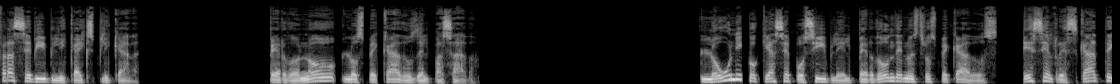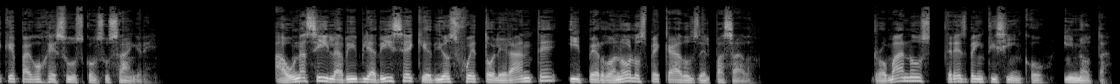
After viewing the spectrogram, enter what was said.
Frase bíblica explicada. Perdonó los pecados del pasado. Lo único que hace posible el perdón de nuestros pecados es el rescate que pagó Jesús con su sangre. Aún así, la Biblia dice que Dios fue tolerante y perdonó los pecados del pasado. Romanos 3:25 y nota.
